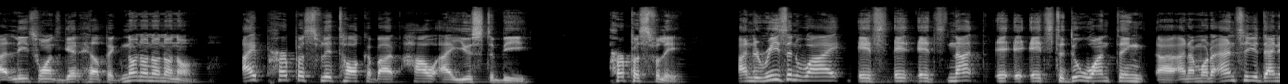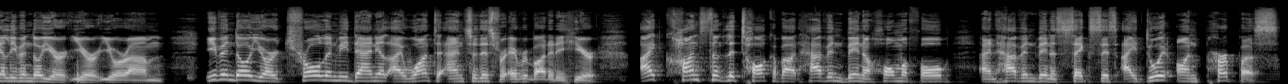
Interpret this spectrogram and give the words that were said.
at least once get help. No, no, no, no, no. I purposefully talk about how I used to be. Purposefully. And the reason why it's it, it's not it, it's to do one thing, uh, and I'm going to answer you, Daniel. Even though you're you're you're um even though you're trolling me, Daniel, I want to answer this for everybody to hear. I constantly talk about having been a homophobe and having been a sexist. I do it on purpose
